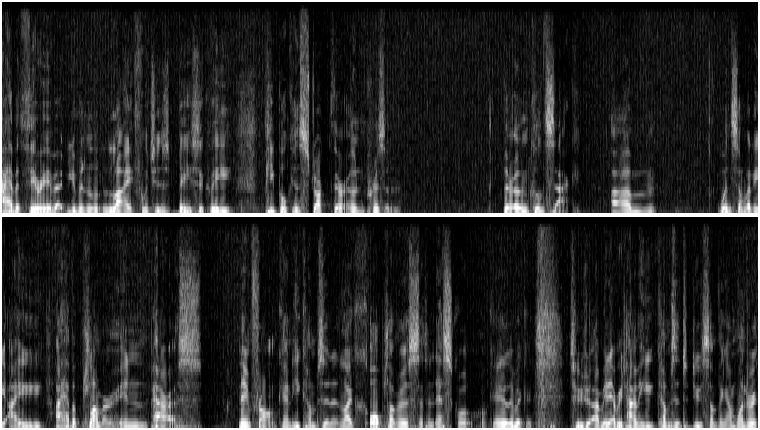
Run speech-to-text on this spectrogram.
I have a theory about human life, which is basically people construct their own prison, their own cul-de-sac. Um, when somebody, I, I have a plumber in Paris named Franck, and he comes in and like all plumbers set an escrow, okay? They make a, I mean, every time he comes in to do something, I'm wondering,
